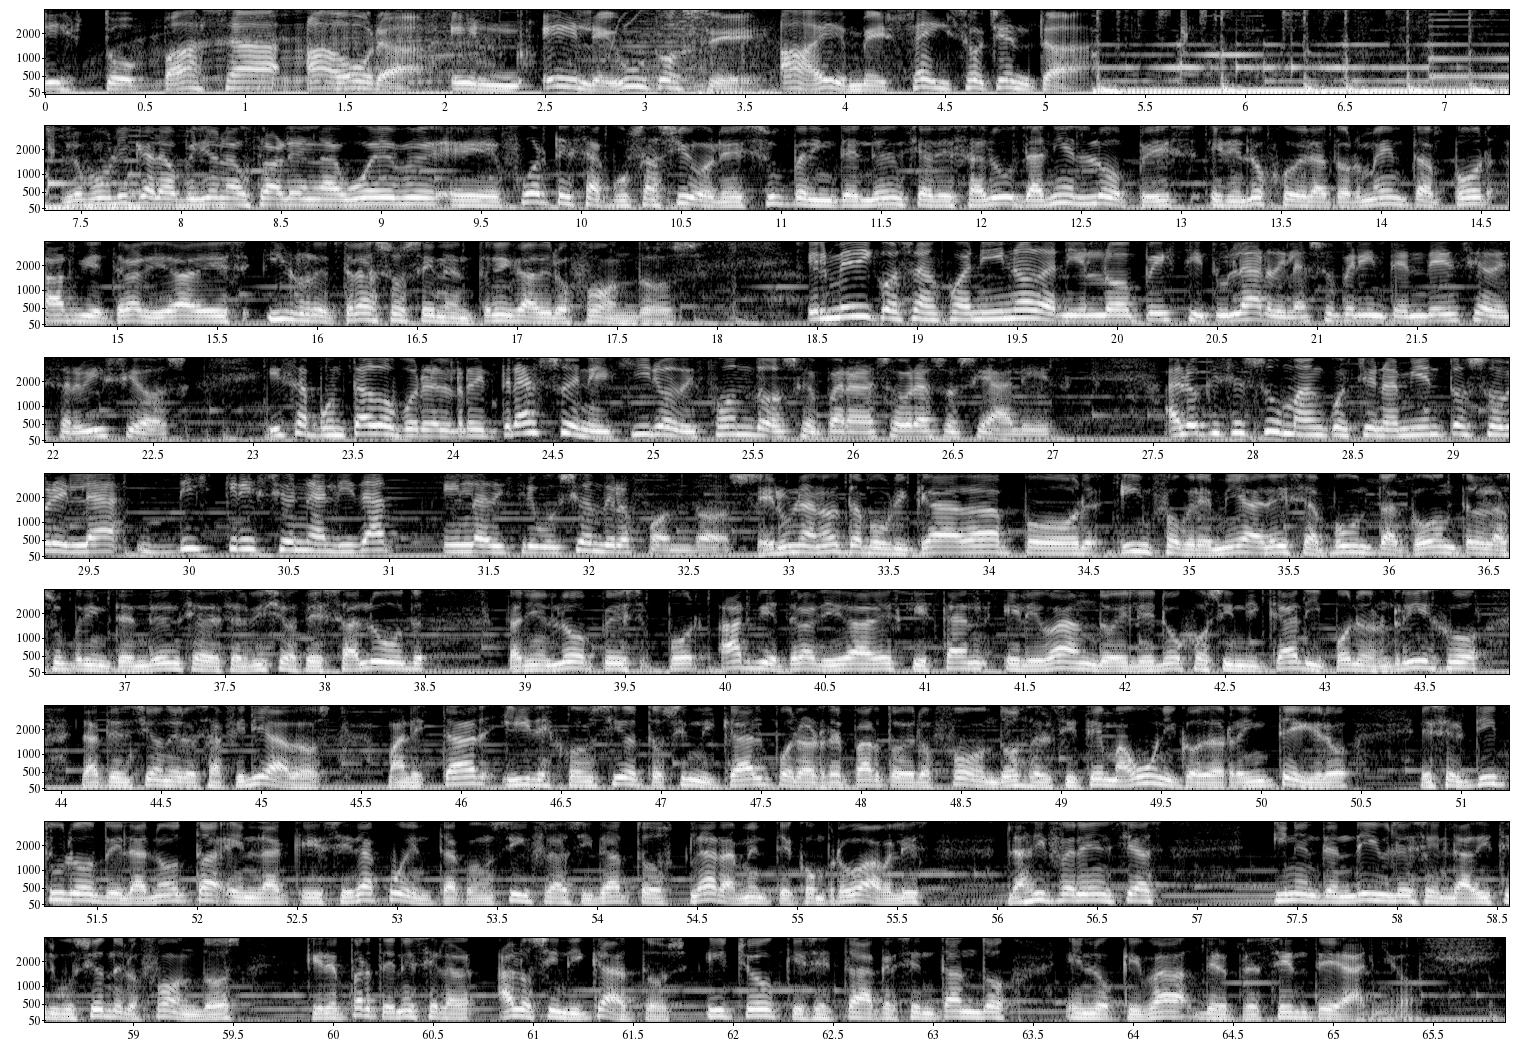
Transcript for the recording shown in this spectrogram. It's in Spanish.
Esto pasa ahora en LU12 AM680. Lo publica la opinión austral en la web. Eh, fuertes acusaciones. Superintendencia de Salud Daniel López en el ojo de la tormenta por arbitrariedades y retrasos en la entrega de los fondos. El médico sanjuanino Daniel López, titular de la Superintendencia de Servicios, es apuntado por el retraso en el giro de fondos para las obras sociales a lo que se suman cuestionamientos sobre la discrecionalidad en la distribución de los fondos. En una nota publicada por Infogremiales se apunta contra la Superintendencia de Servicios de Salud, Daniel López, por arbitrariedades que están elevando el enojo sindical y ponen en riesgo la atención de los afiliados, malestar y desconcierto sindical por el reparto de los fondos del Sistema Único de Reintegro es el título de la nota en la que se da cuenta con cifras y datos claramente comprobables las diferencias inentendibles en la distribución de los fondos que le pertenecen a los sindicatos, hecho que se está acrecentando en lo que va del presente año.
